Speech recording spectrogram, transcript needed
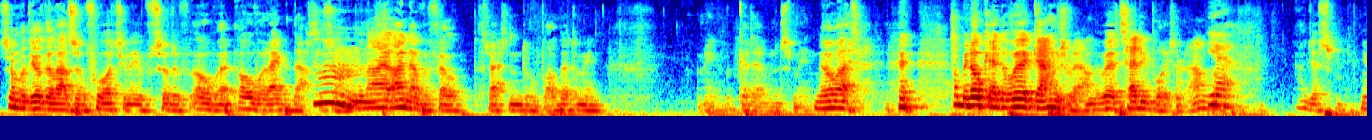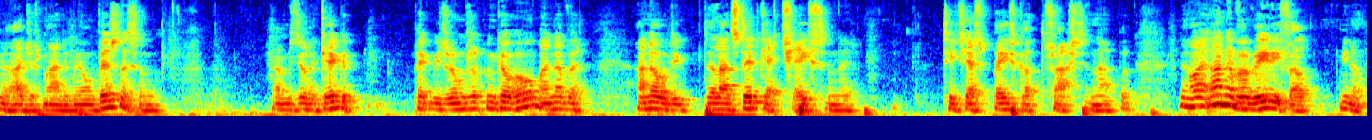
Some of the other lads, unfortunately, have sort of over over egged that. or Hmm. something. But I, I never felt threatened or bothered. I mean, I mean, good heavens, me. No, I. I mean, okay, there were gangs around, there were teddy boys around. Yeah. I just, you know, I just minded my own business and I was doing a gig, pick my drums up and go home. I never, I know the, the lads did get chased and the tea chest bass got trashed and that, but no, I, I never really felt, you know,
